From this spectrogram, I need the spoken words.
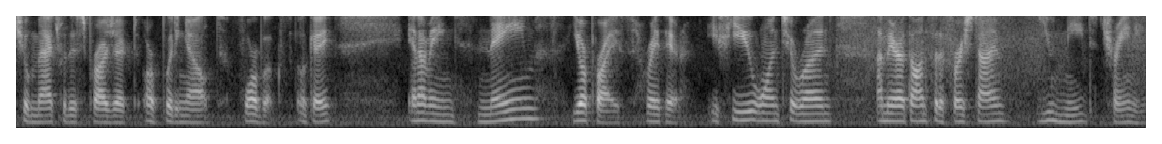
to match with this project or putting out four books, okay? And I mean, name your price right there. If you want to run a marathon for the first time, you need training.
